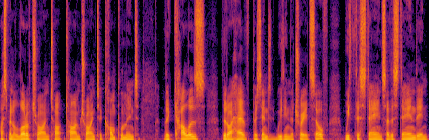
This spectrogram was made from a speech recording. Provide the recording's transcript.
I spent a lot of trying t- time trying to complement the colors that I have presented within the tree itself with the stand. So the stand then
